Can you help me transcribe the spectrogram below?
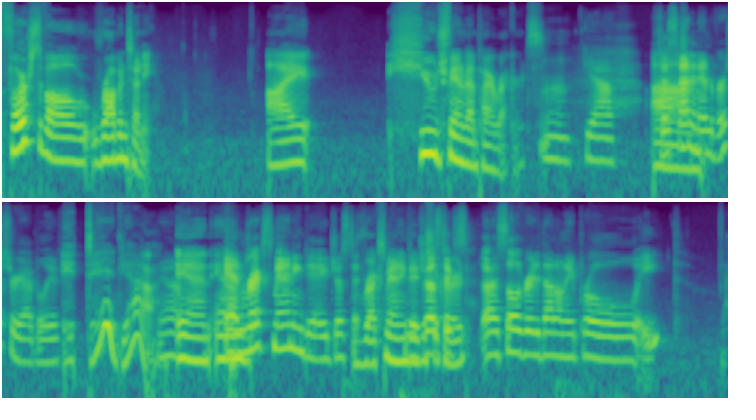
first of all, Robin Tunney. I huge fan of Empire Records. Mm, yeah, just had an anniversary, I believe. It did, yeah. Yeah. And and, and Rex Manning Day just Rex Manning Day just, ex- occurred. uh, celebrated that on April eighth. Yeah.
